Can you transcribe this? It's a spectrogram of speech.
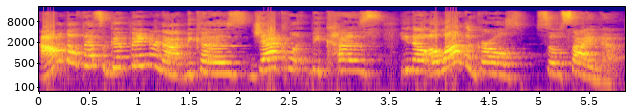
I don't know if that's a good thing or not because Jacqueline, because, you know, a lot of the girls, so side note,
